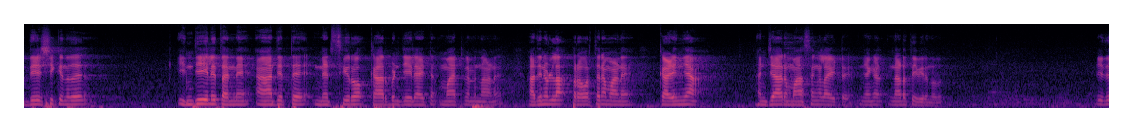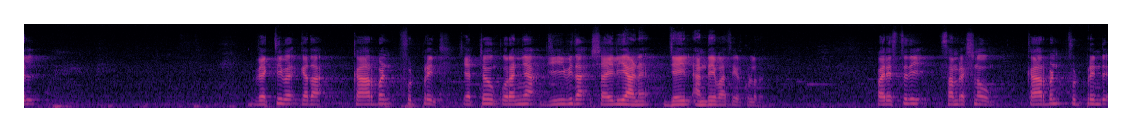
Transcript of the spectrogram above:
ഉദ്ദേശിക്കുന്നത് ഇന്ത്യയിലെ തന്നെ ആദ്യത്തെ നെറ്റ് സീറോ കാർബൺ ജയിലായിട്ട് മാറ്റണമെന്നാണ്. അതിനുള്ള പ്രവർത്തനമാണ് കഴിഞ്ഞ അഞ്ചാറ് മാസങ്ങളായിട്ട് ഞങ്ങൾ നടത്തി വരുന്നത്. ഇതിൽ വ്യക്തിഗത കാർബൺ ഫുട് പ്രിന്റ് ഏറ്റവും കുറഞ്ഞ ജീവിത ശൈലിയാണ് ജയിൽ അന്തേവാസികൾക്കുള്ളത്. പരിസ്ഥിതി സംരക്ഷണവും കാർബൺ ഫുട് പ്രിന്റ്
